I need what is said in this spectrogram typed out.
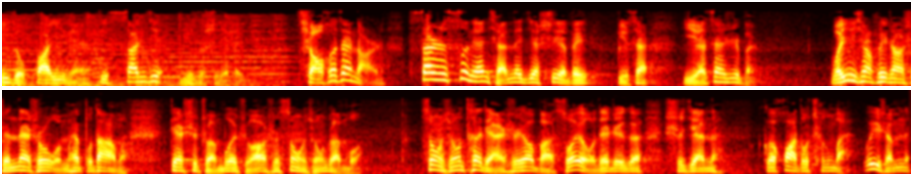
一九八一年第三届女子世界杯，巧合在哪儿呢？三十四年前那届世界杯比赛也在日本，我印象非常深。那时候我们还不大嘛，电视转播主要是宋永雄转播。宋永雄特点是要把所有的这个时间呢，各话都撑满。为什么呢？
